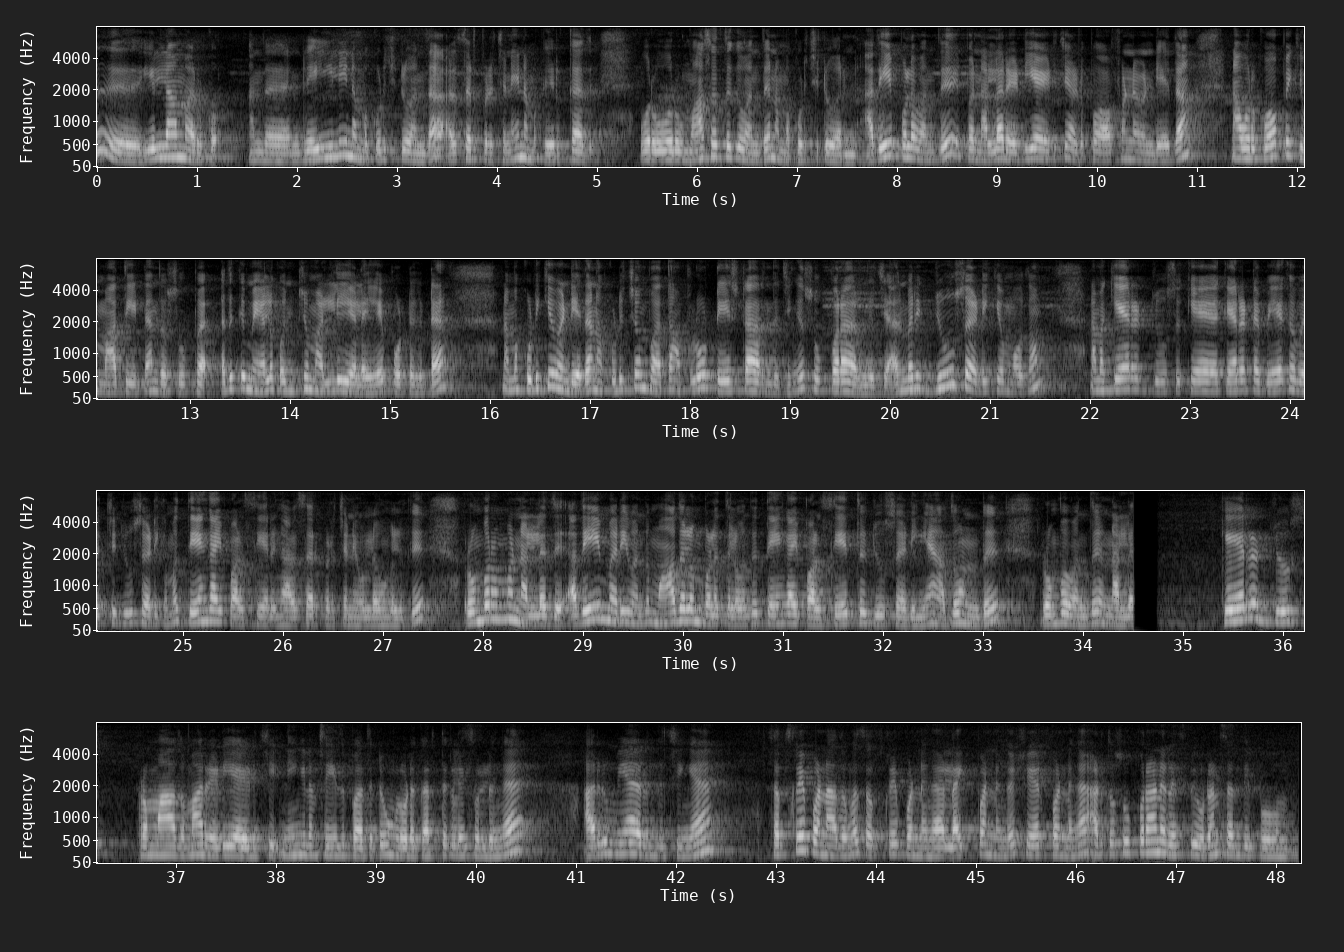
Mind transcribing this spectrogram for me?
இல்லாமல் இருக்கும். அந்த டெய்லி நம்ம குடிச்சிட்டு வந்தால் அல்சர் பிரச்சனை நமக்கு இருக்காது. ஒரு ஒரு மாதத்துக்கு வந்து நம்ம குடிச்சிட்டு வரணும். அதே போல் வந்து இப்போ நல்லா ரெடி ஆகிடுச்சு அடுப்பை ஆஃப் பண்ண வேண்டியதுதான். நான் ஒரு கோப்பைக்கு மாற்றிக்கிட்டேன் அந்த சூப்பை அதுக்கு மேலே கொஞ்சம் மல்லி இலையே போட்டுக்கிட்டேன். நம்ம குடிக்க வேண்டியதாக நான் குடித்தோம் பார்த்தா அவ்வளோ டேஸ்ட்டாக இருந்துச்சுங்க சூப்பராக இருந்துச்சு. அது மாதிரி ஜூஸ் அடிக்கும் போதும் நம்ம கேரட் ஜூஸு கே கேரட்டை வேக வச்சு ஜூஸ் அடிக்கும்போது தேங்காய் பால் சேருங்க அல்சர் பிரச்சனை உள்ளவங்களுக்கு. ரொம்ப ரொம்ப நல்லது. அதே மாதிரி வந்து மாதுளம்பழத்தில் வந்து தேங்காய் பால் சேர்த்து ஜூஸ் அடிங்க. அதுவும் வந்து ரொம்ப வந்து நல்லது. கேரட் ஜூஸ் பிரமாதமாக ரெடி ஆகிடுச்சு நீங்களும் செய்து பார்த்துட்டு உங்களோட கருத்துக்களை சொல்லுங்கள் அருமையாக இருந்துச்சுங்க. சப்ஸ்கிரைப் பண்ணாதவங்க சப்ஸ்கிரைப் பண்ணுங்கள் லைக் பண்ணுங்கள் ஷேர் பண்ணுங்கள் அடுத்த சூப்பரான ரெசிபியுடன் சந்திப்போம்.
